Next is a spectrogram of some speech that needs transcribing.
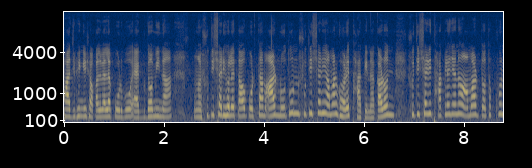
ভাঁজ ভেঙে সকালবেলা পরবো, একদমই না। সুতির শাড়ি হলে তাও পরতাম। আর নতুন সুতির শাড়ি আমার ঘরে থাকে না, কারণ সুতির শাড়ি থাকলে যেন আমার ততক্ষণ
